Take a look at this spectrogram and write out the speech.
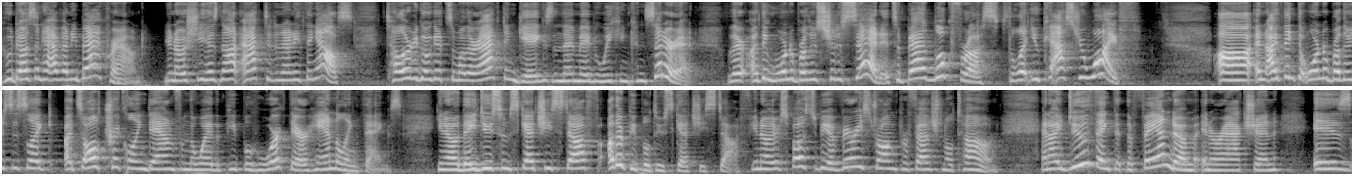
who doesn't have any background. You know, she has not acted in anything else. Tell her to go get some other acting gigs and then maybe we can consider it. There, I think Warner Brothers should have said, it's a bad look for us to let you cast your wife. Uh, and I think that Warner Brothers is like, it's all trickling down from the way the people who work there are handling things. You know, they do some sketchy stuff, other people do sketchy stuff. You know, there's supposed to be a very strong professional tone. And I do think that the fandom interaction is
